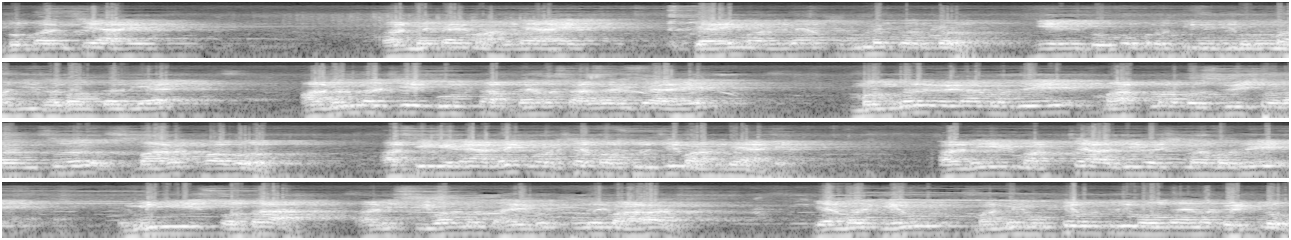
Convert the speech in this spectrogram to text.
लोकांचे आहेत अन्य काही मागण्या आहेत त्याही मागण्या पूर्ण करणं हे लोकप्रतिनिधी म्हणून माझी जबाबदारी आहे. आनंदाची एक गोष्ट आपल्याला सांगायची आहे. मंगळवेढामध्ये महात्मा बसवेश्वरांचं स्मारक व्हावं अशी गेल्या अनेक वर्षापासूनची मागणी आहे. आणि मागच्या अधिवेशनामध्ये मी स्वतः आणि शिवानंद धायगड पुणे महाराज यांना घेऊन माननीय मुख्यमंत्री महोदयांना भेटलो.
